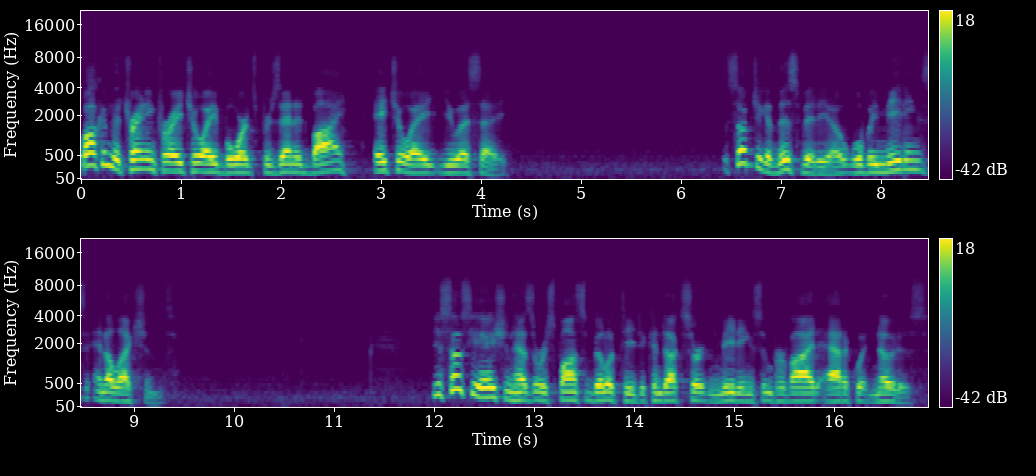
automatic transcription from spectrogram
Welcome to Training for HOA Boards presented by HOA USA. The subject of this video will be meetings and elections. The association has a responsibility to conduct certain meetings and provide adequate notice.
